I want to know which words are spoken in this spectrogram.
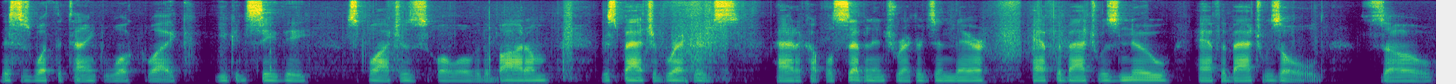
this is what the tank looked like. You can see the splotches all over the bottom. This batch of records had a couple seven inch records in there. Half the batch was new, half the batch was old. So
